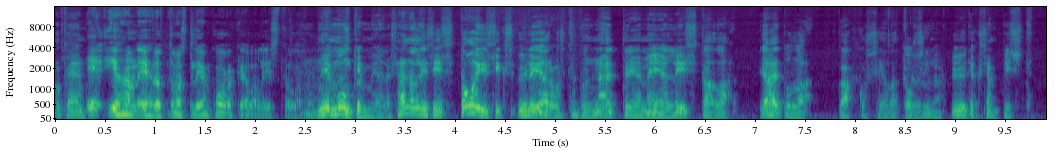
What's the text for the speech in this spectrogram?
okei. E- ihan ehdottomasti liian korkealla listalla mun Niin mielestä. munkin mielestä. Hän oli siis toisiksi yliarvostetun näyttelijä meidän listalla jaetulla kakkossijalla tosin. Kyllä. Yhdeksän pistettä.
